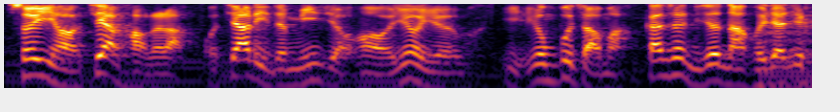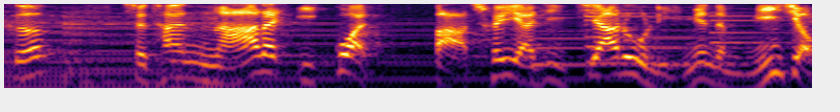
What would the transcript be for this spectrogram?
所以哈这样好了啦，我家里的米酒哈用也也用不着嘛，干脆你就拿回家去喝，所以他拿了一罐把催芽剂加入里面的米酒，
